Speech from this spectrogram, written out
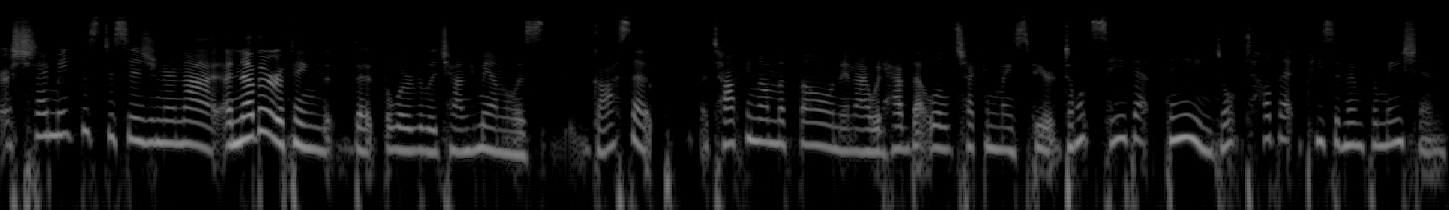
Or should I make this decision or not? Another thing that, that the Lord really challenged me on was gossip, uh, talking on the phone, and I would have that little check in my spirit. Don't say that thing. Don't tell that piece of information.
